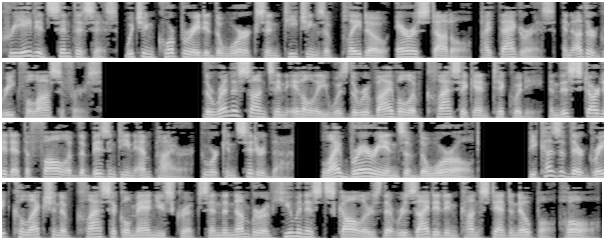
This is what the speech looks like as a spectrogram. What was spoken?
created synthesis, which incorporated the works and teachings of Plato, Aristotle, Pythagoras, and other Greek philosophers. The Renaissance in Italy was the revival of classic antiquity, and this started at the fall of the Byzantine Empire, who were considered the «librarians of the world» because of their great collection of classical manuscripts and the number of humanist scholars that resided in Constantinople whole.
